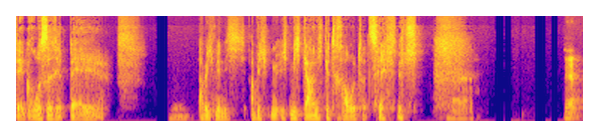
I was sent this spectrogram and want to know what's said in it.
der große Rebell. Mhm. Habe ich mir nicht, habe ich, ich mich gar nicht getraut tatsächlich. Ja. ja.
